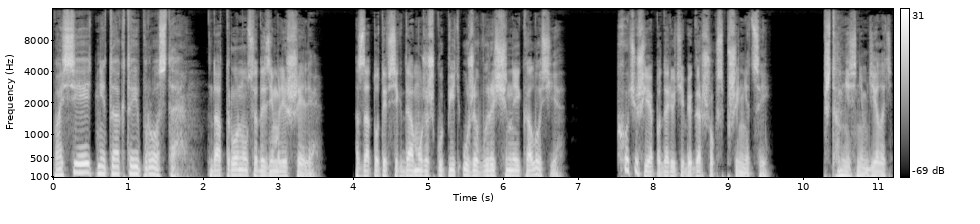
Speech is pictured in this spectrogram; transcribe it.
Посеять не так-то и просто дотронулся до земли Шелли. Зато ты всегда можешь купить уже выращенные колосья. Хочешь, я подарю тебе горшок с пшеницей? Что мне с ним делать?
